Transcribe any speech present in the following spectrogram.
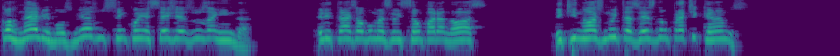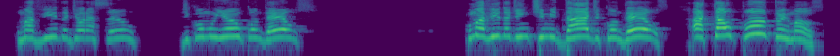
Cornélio, irmãos, mesmo sem conhecer Jesus ainda, ele traz algumas lições para nós e que nós muitas vezes não praticamos. Uma vida de oração, de comunhão com Deus, uma vida de intimidade com Deus, a tal ponto, irmãos,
